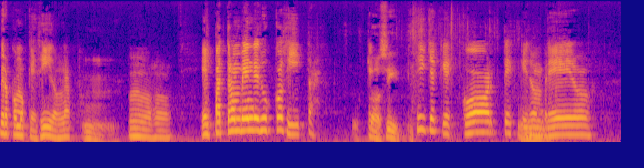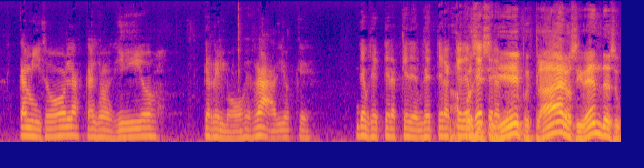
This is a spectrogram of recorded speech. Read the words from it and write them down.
pero como que sí, don Napo. Mm. El patrón vende sus cositas. ¿Qué? Cosita. Sí, que, que cortes, que sombreros, camisolas, calzoncillos, que relojes, radios, que deutetera, que deutetera, Ah, que pues sí, deutetera. sí, pues claro, si vende sus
